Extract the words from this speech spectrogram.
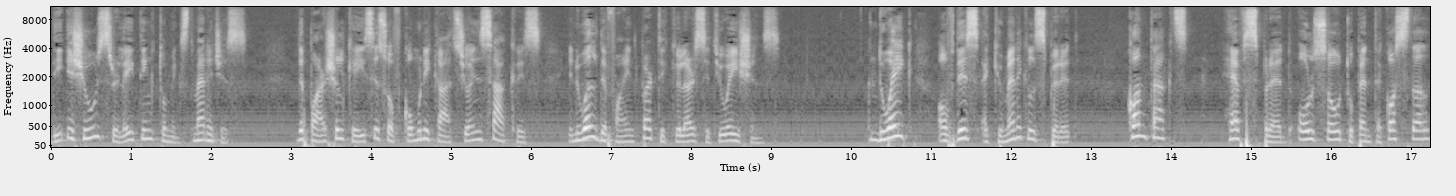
the issues relating to mixed marriages, the partial cases of communicatio in sacris in well-defined particular situations. In the wake of this ecumenical spirit, contacts have spread also to Pentecostal,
